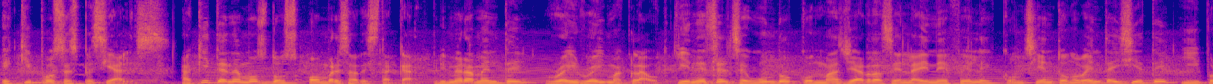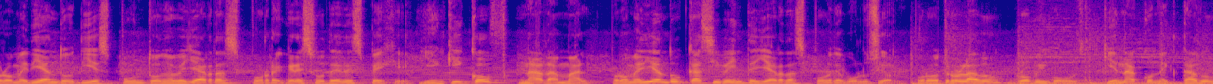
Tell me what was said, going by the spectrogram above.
Equipos especiales. Aquí tenemos dos hombres a destacar. Primeramente, Ray Ray McLeod, quien es el segundo con más yardas en la NFL con 197 y promediando 10.9 yardas por regreso de despeje. Y en kickoff, nada mal, promediando casi 20 yardas por devolución. Por otro lado, Robbie Gold, quien ha conectado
